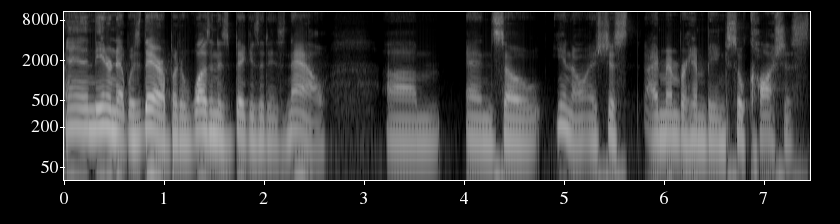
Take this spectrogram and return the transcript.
and the internet was there, but it wasn't as big as it is now. Um, and so, you know, it's just, I remember him being so cautious.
